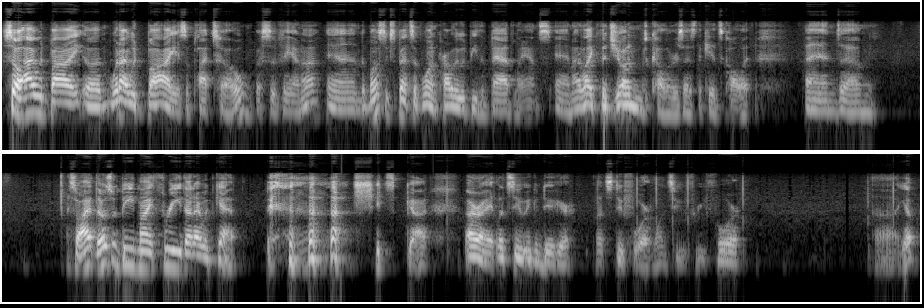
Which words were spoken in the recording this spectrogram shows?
So I would buy, uh, what I would buy is a plateau, a savanna, and the most expensive one probably would be the Badlands. And I like the Jund colors, as the kids call it. And um, so I, those would be my three that I would get. Jeez, God. All right, let's see what we can do here. Let's do four. One, two, three, four. Uh, yep,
